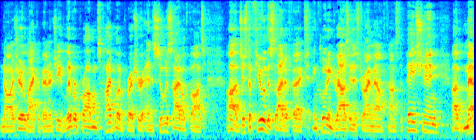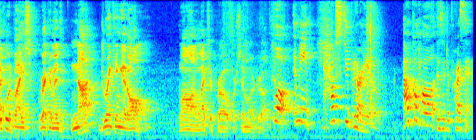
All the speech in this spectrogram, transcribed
nausea, lack of energy, liver problems, high blood pressure, and suicidal thoughts. Uh, just a few of the side effects, including drowsiness, dry mouth, constipation. Uh, medical advice recommends not drinking at all while on Lexapro or similar drugs. Well, I mean, how stupid are you? Alcohol is a depressant.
